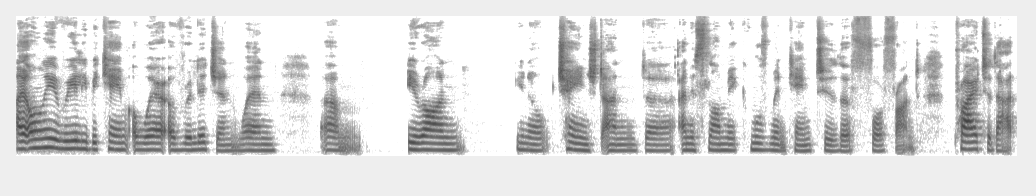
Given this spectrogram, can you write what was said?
I only really became aware of religion when um, Iran, you know, changed and uh, an Islamic movement came to the forefront. Prior to that,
